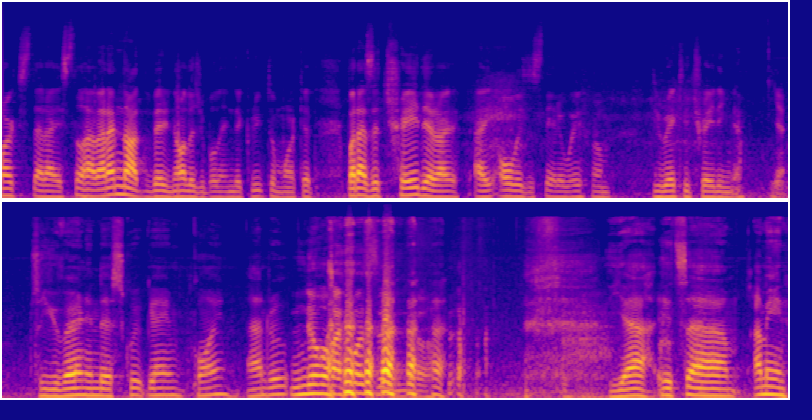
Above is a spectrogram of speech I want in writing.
marks that I still have, and I'm not very knowledgeable in the crypto market. But as a trader, I, I always stayed away from directly trading them. Yeah. So you weren't in the Squid Game coin, Andrew? No, I wasn't. no. yeah, it's. Um, I mean,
